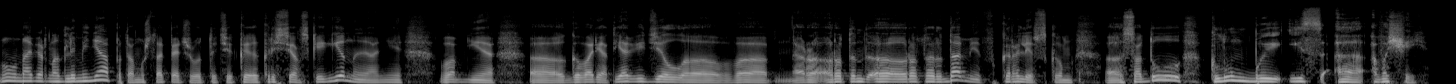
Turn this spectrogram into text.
ну, наверное, для меня, потому что, опять же, вот эти крестьянские гены, они во мне э, говорят. Я видел э, в э, Роттердаме, в Королевском саду, клумбы из овощей.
